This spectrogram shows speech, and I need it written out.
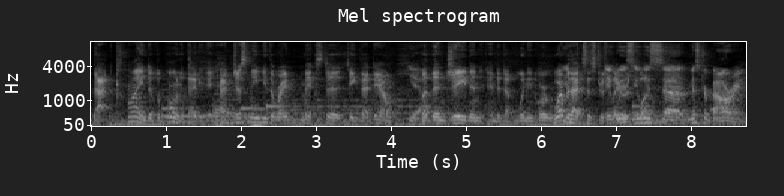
that kind of opponent that it had just maybe the right mix to take that down. Yeah. But then Jaden ended up winning, or whoever that sisters It player was it was uh, Mr. Bowering.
